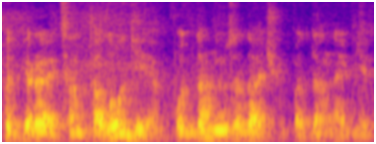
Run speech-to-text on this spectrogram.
подбирается антология под данную задачу, под данный объект.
